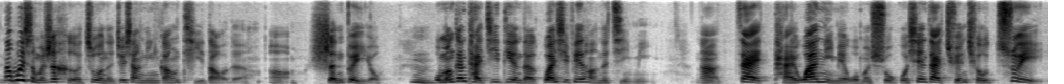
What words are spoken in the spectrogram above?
那为什么是合作呢？就像您刚提到的啊，神队友。嗯，我们跟台积电的关系非常的紧密。那在台湾里面，我们说过，现在全球最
